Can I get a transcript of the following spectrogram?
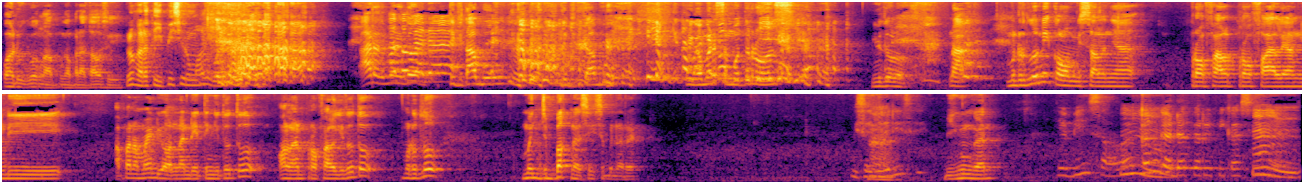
Waduh, gue nggak nggak pernah tahu sih. Lu nggak ada TV sih rumah lu? Ada Atau itu ada- TV tabung, TV tabung. Yang kita Yang gambarnya semut terus. itu, gitu loh. Nah, menurut lu nih kalau misalnya profile-profile yang di apa namanya di online dating gitu tuh, online profile gitu tuh, menurut lu menjebak gak sih sebenarnya? Bisa Nah. jadi sih. Bingung kan? ya bisa lah kan nggak ada verifikasi Hmm.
